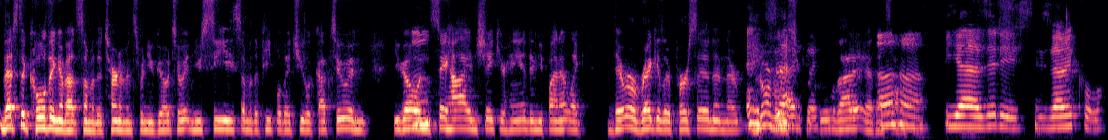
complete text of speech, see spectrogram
that's the cool thing about some of the tournaments when you go to it and you see some of the people that you look up to and you go mm-hmm. and say hi and shake your hand and you find out like they're a regular person and they're exactly. normally super cool about it. Yeah, that's uh-huh. awesome. Yes, it is. It's very cool.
